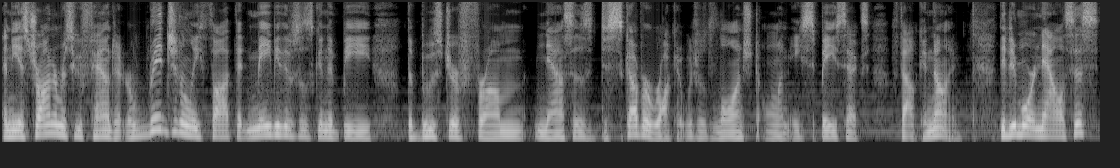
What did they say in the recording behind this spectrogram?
And the astronomers who found it originally thought that maybe this was going to be the booster from NASA's DSCOVR rocket, which was launched on a SpaceX Falcon 9. They did more analysis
